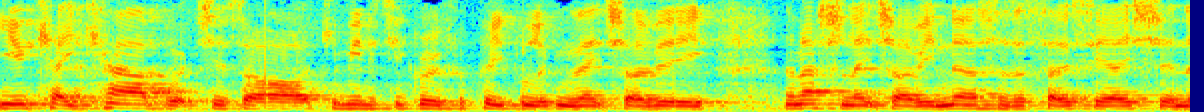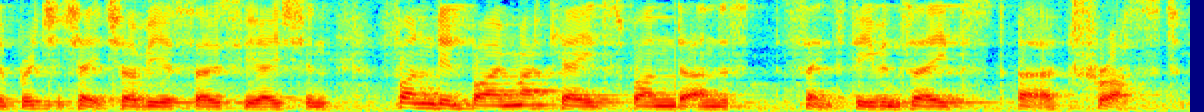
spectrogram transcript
UK CAB, which is our community group of people living with HIV, the National HIV Nurses Association, the British HIV Association, funded by MacAIDS Fund and the St Stephen's AIDS uh, Trust.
